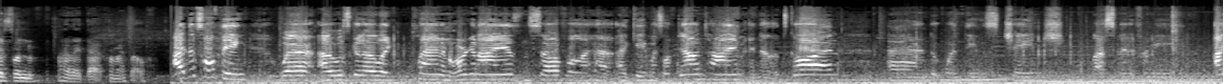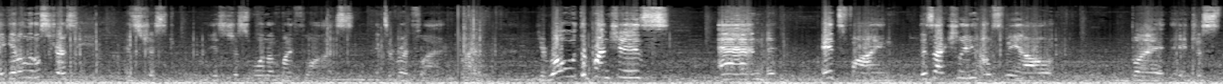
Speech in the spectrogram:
I just wanted to highlight that for myself. I had this whole thing where I was gonna like plan and organize and stuff. while I had I gave myself downtime, and now it's gone. And when things change last minute for me, I get a little stressy. It's just it's just one of my flaws. It's a red flag. But you roll with the punches, and it's fine. This actually helps me out, but it just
